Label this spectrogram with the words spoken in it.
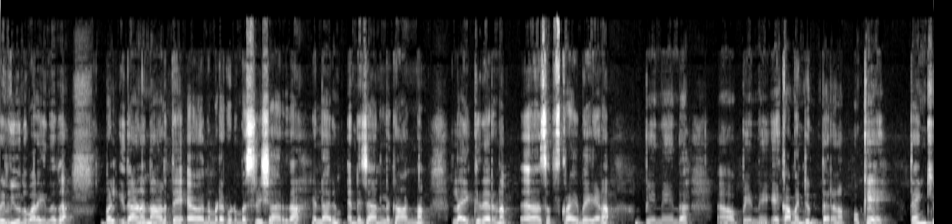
റിവ്യൂ എന്ന് പറയുന്നത്. അപ്പോൾ ഇതാണ് നാളത്തെ നമ്മുടെ കുടുംബശ്രീ ശാരദ. എല്ലാവരും എന്റെ ചാനൽ കാണണം ലൈക്ക് തരണം സബ്സ്ക്രൈബ് ചെയ്യണം. പിന്നെ എന്താ പിന്നെ കമന്റും തരണം. ഓക്കെ താങ്ക്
